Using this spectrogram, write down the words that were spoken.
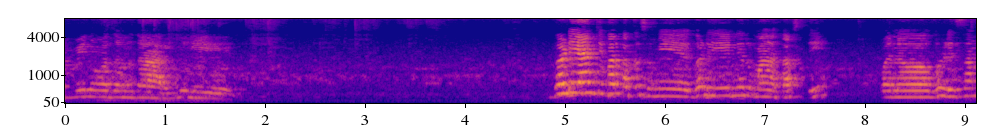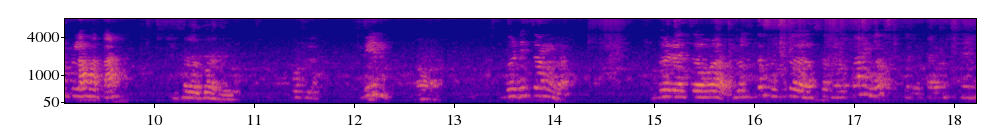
नवीन वजनदार घे घडी आणते बरं का तसं. मी घडी निर्माणात असते. पण घडी संपला होता. कुठला? बिल. घडी चांगला. घड्याचं तसं स- सगळं चांगलं असतं. काय नाही.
